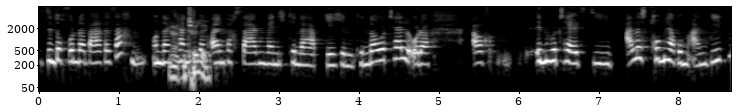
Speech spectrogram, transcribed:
sind doch wunderbare Sachen. Und dann ja, kann natürlich. ich doch einfach sagen, wenn ich Kinder habe, gehe ich in ein Kinderhotel oder auch in Hotels, die alles drumherum anbieten.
